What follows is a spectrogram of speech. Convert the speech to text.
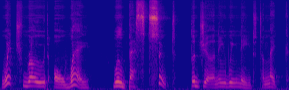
Which road or way will best suit the journey we need to make?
